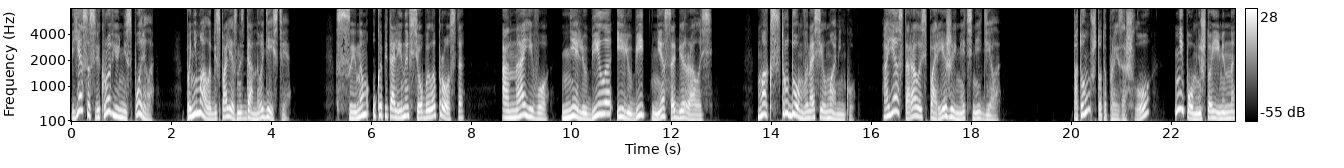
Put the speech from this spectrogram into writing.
Я со свекровью не спорила, понимала бесполезность данного действия. С сыном у Капитолины все было просто. Она его не любила и любить не собиралась. Макс с трудом выносил маменьку, а я старалась пореже иметь с ней дело. Потом что-то произошло, не помню, что именно,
